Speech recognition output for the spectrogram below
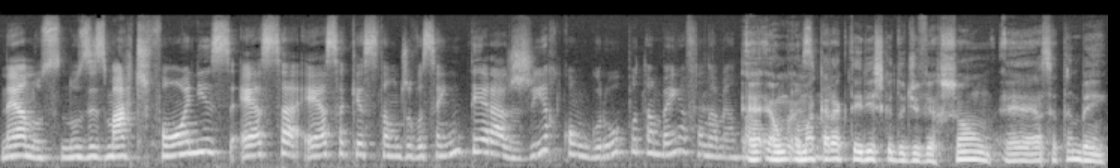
né, nos, nos smartphones, essa, essa questão de você interagir com o grupo também é fundamental. É, é é uma característica do diversão é essa também.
